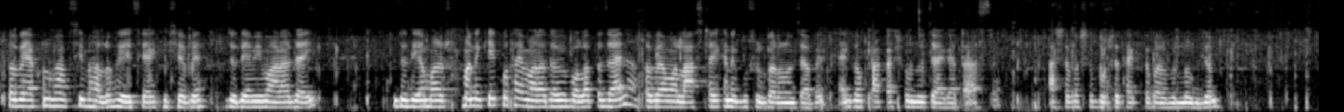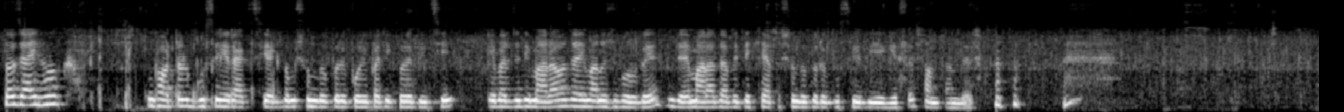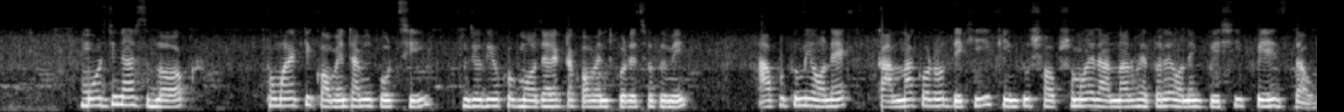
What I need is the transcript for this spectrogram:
তবে এখন ভাবছি ভালো হয়েছে এক হিসেবে। যদি আমি মারা যাই যদি আমার মানে কে কোথায় মারা যাবে বলা তো যায় না, তবে আমার লাশটা এখানে গোসল করানো যাবে। একদম ফাঁকা সুন্দর জায়গাটা আছে। আশেপাশে বসে থাকতে পারবে লোকজন। তো যাই হোক, ঘরটার গুছিয়ে রাখছি, একদম সুন্দর করে পরিপাটি করে দিচ্ছি। এবার যদি মারাও যায়, মানুষ বলবে যে মারা যাবে দেখে এত সুন্দর করে গুছিয়ে দিয়ে গেছে সন্তানদের। মর্জিনার্স ব্লগ, তোমার একটি কমেন্ট আমি পড়ছি। যদিও খুব মজার একটা কমেন্ট করেছ তুমি। আপু তুমি অনেক কান্না করো দেখি, কিন্তু সব সময় রান্নার ভেতরে অনেক বেশি পেজ দাও।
